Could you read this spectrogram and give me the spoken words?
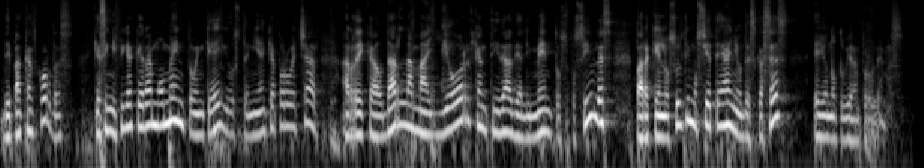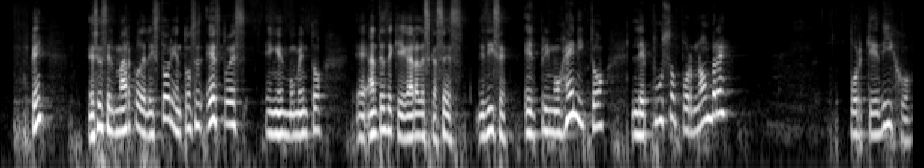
de vacas gordas, que significa que era el momento en que ellos tenían que aprovechar a recaudar la mayor cantidad de alimentos posibles para que en los últimos siete años de escasez ellos no tuvieran problemas. Ese es el marco de la historia. Entonces, esto es en el momento eh, antes de que llegara la escasez. Y dice, el primogénito le puso por nombre porque dijo,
